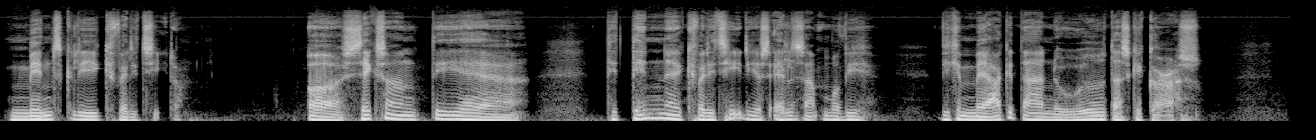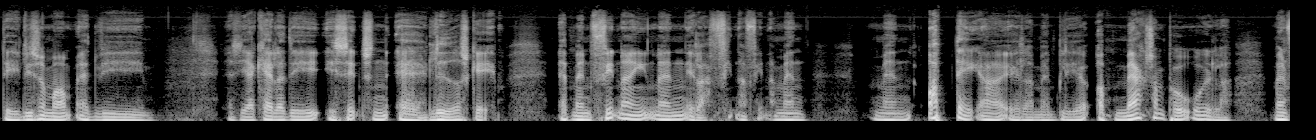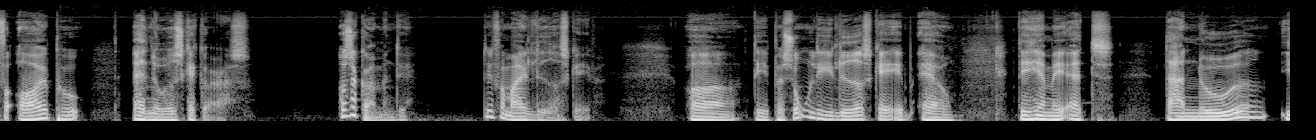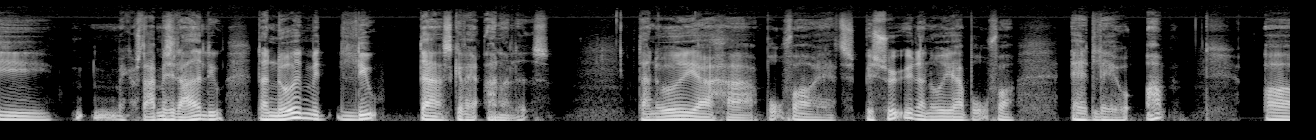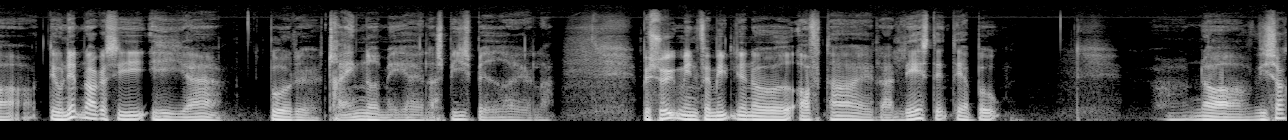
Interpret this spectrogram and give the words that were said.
menneskelige kvaliteter. Og sekseren, det er, det er den øh, kvalitet i os alle sammen, hvor vi, vi kan mærke, at der er noget, der skal gøres. Det er ligesom om, at vi, altså jeg kalder det essensen af lederskab. At man finder en eller anden, eller finder, finder man, man opdager, eller man bliver opmærksom på, eller man får øje på, at noget skal gøres. Og så gør man det. Det er for mig lederskab. Og det personlige lederskab er jo det her med, at der er noget i, man kan starte med sit eget liv, der er noget i mit liv, der skal være anderledes. Der er noget, jeg har brug for at besøge, der er noget, jeg har brug for at lave om. Og det er jo nemt nok at sige, at jeg burde træne noget mere, eller spise bedre, eller besøge min familie noget oftere, eller læse den der bog. Når vi så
